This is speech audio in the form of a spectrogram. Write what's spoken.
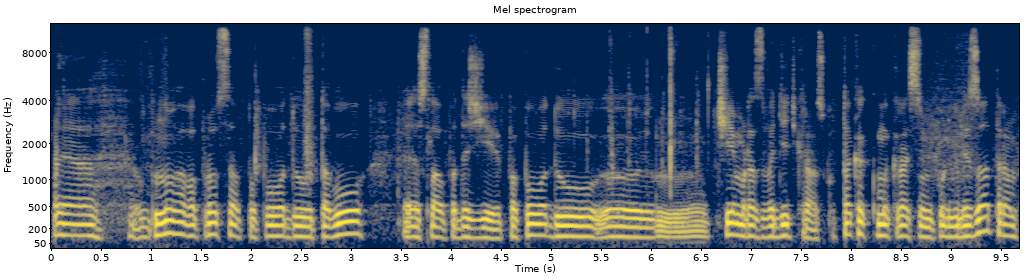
э, много вопросов по поводу того, э, Слава, подожди, по поводу чем разводить краску. Так как мы красим пульверизатором,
